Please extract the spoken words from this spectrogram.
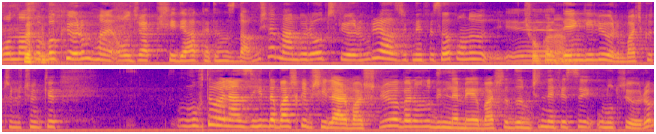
Ondan sonra bakıyorum hani olacak bir şey diye hakikaten hızlanmış. Hemen böyle oturuyorum birazcık nefes alıp onu e, dengeliyorum. Başka türlü çünkü muhtemelen zihinde başka bir şeyler başlıyor. Ben onu dinlemeye başladığım için nefesi unutuyorum.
